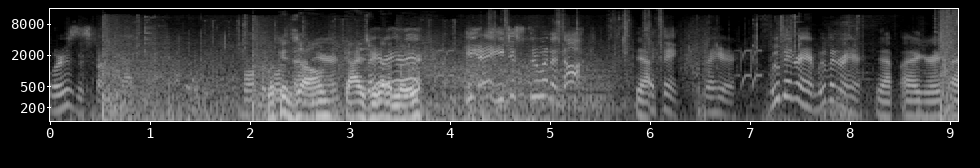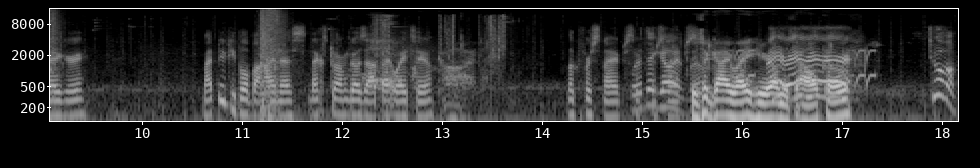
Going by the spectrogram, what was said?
Where is this fucking guy? Multiples Look at zone. here. Guys, we gotta here, move. right here. He, hey, he just threw in a knock. Yeah. I think right here. Move in right here. Move in right here. Yep, I agree. I agree. Might be people behind us. Next storm goes out that way too. God. Look for snipes. Where'd they for go. There's a guy right here Right, on this right, right, alcove. right, right. Two of them.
